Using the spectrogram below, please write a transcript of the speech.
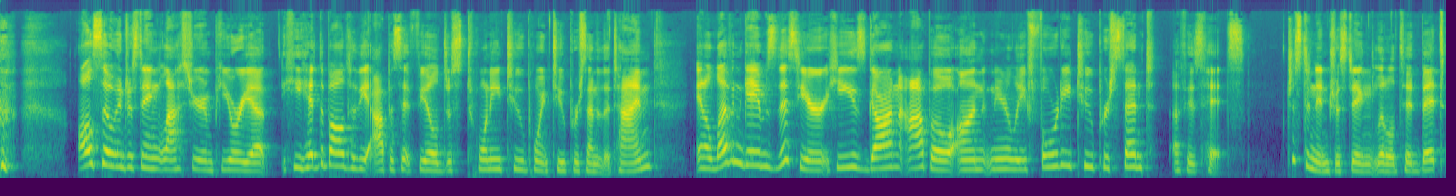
also interesting, last year in Peoria, he hit the ball to the opposite field just 22.2% of the time. In 11 games this year, he's gone oppo on nearly 42% of his hits. Just an interesting little tidbit.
